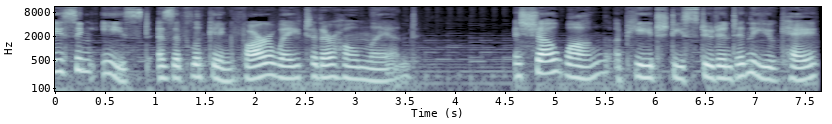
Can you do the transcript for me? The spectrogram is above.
facing east as if looking far away to their homeland. Michelle Wang, a PhD student in the UK,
